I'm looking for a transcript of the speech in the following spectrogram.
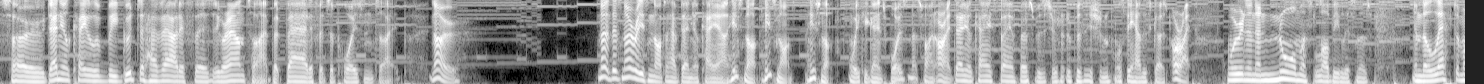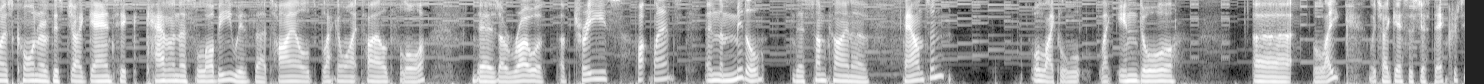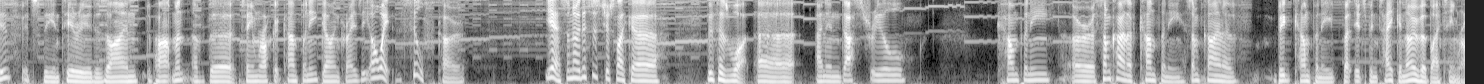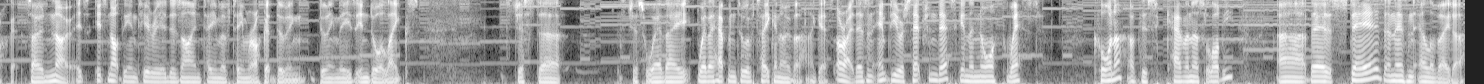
So Daniel K would be good to have out if there's a ground type, but bad if it's a poison type. No. No, there's no reason not to have Daniel K out. He's not. He's not. He's not weak against poison. That's fine. All right, Daniel K, stay in first position. Position. We'll see how this goes. All right, we're in an enormous lobby, listeners. In the leftmost corner of this gigantic cavernous lobby with uh, tiled, black and white tiled floor, there's a row of, of trees, pot plants. In the middle, there's some kind of fountain or like like indoor uh, lake, which I guess is just decorative. It's the interior design department of the Team Rocket company going crazy. Oh wait, Silph Co. Yeah, so no, this is just like a this is what uh, an industrial company or some kind of company, some kind of big company, but it's been taken over by Team Rocket. So no, it's it's not the interior design team of Team Rocket doing doing these indoor lakes. It's just uh, it's just where they where they happen to have taken over, I guess. All right, there's an empty reception desk in the northwest corner of this cavernous lobby. Uh, there's stairs and there's an elevator.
